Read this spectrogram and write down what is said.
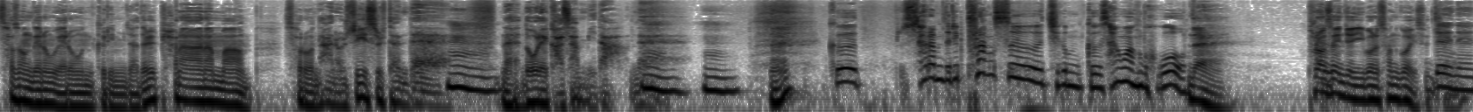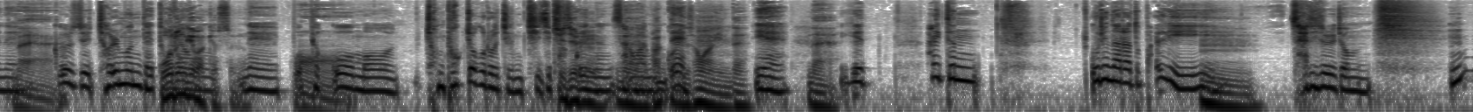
사성되는 외로운 그림자들 편안한 마음 서로 나눌 수 있을 텐데. 네, 노래 가사입니다. 네. 음. 네. 그 사람들이 프랑스 지금 그 상황 보고 네. 프랑스 이제 이번에 선거 있었죠. 네네네. 네. 그 이제 젊은 대통령 모든 게 바뀌었어요. 네, 뽑혔고 뭐 전폭적으로 지금 지지받고 있는 네, 상황인데. 받고 있는 상황인데. 예. 네. 이게 하여튼 우리나라도 빨리 음. 자리를 좀 응?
